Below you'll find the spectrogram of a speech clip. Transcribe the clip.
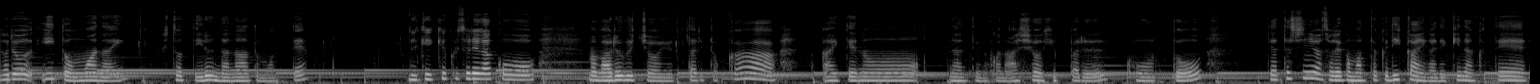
それをいいと思わない人っているんだなと思って。で結局それがこう、まあ、悪口を言ったりとか相手の何て言うのかな足を引っ張る行動。で私にはそれが全く理解ができなくて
